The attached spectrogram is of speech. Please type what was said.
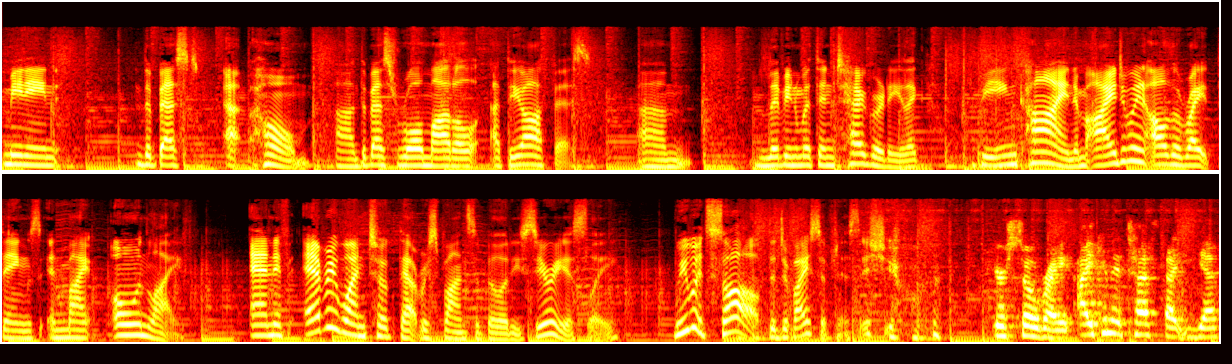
Meaning, the best at home, uh, the best role model at the office, um, living with integrity, like being kind. Am I doing all the right things in my own life? And if everyone took that responsibility seriously, we would solve the divisiveness issue. You're so right. I can attest that yes,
